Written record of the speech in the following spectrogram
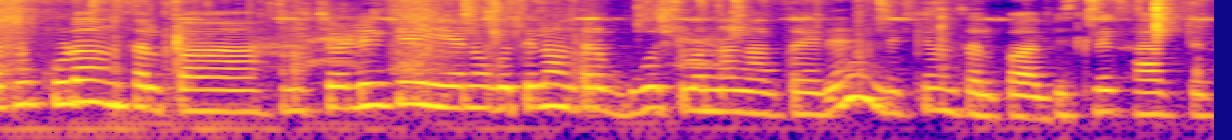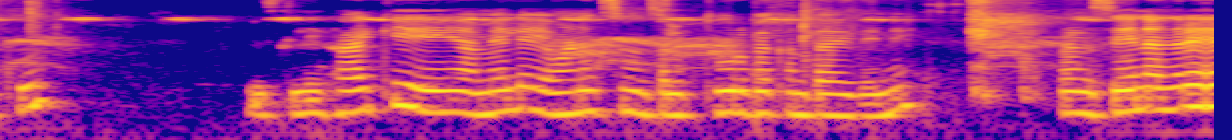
ಅದು ಕೂಡ ಒಂದು ಸ್ವಲ್ಪ ಈ ಚಳಿಗೆ ಏನೋ ಗೊತ್ತಿಲ್ಲ, ಒಂಥರ ಬೂಸ್ಟ್ ಬಂದಂಗೆ ಆಗ್ತಾಯಿದೆ ಅದಕ್ಕೆ ಒಂದು ಸ್ವಲ್ಪ ಬಿಸಿಲಿಗೆ ಹಾಕಬೇಕು. ಬಿಸಿಲಿಗೆ ಹಾಕಿ ಆಮೇಲೆ ಒಣಗಿಸಿ ಒಂದು ಸ್ವಲ್ಪ ತೂರ್ಬೇಕಂತ ಇದ್ದೀನಿ. ಫ್ರೆಂಡ್ಸ್, ಏನಂದರೆ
